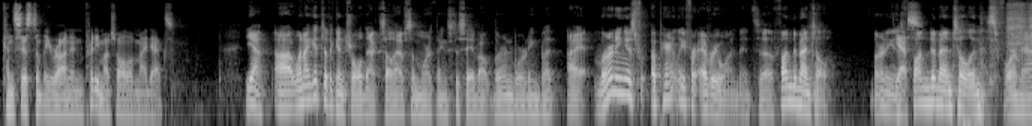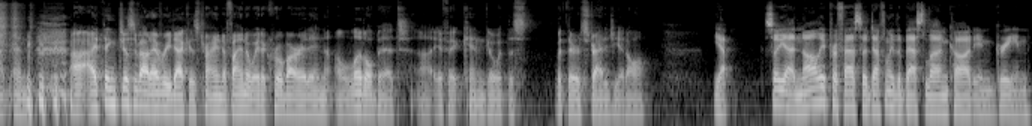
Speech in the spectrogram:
consistently run in pretty much all of my decks. Yeah, uh, when I get to the control decks, I'll have some more things to say about learn boarding. But I learning is apparently for everyone. It's uh, fundamental. Learning is Yes. fundamental in this format, and uh, I think just about every deck is trying to find a way to crowbar it in a little bit, uh, if it can go with this with their strategy at all. Yep. So yeah, Gnarly Professor definitely the best learn card in green.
